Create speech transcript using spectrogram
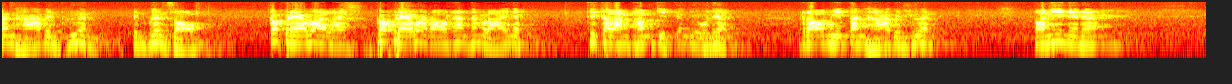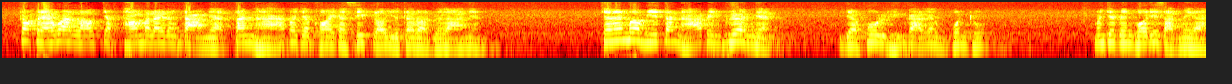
ตัณหาเป็นเพื่อนเป็นเพื่อนสองก็แปลว่าอะไร ก็แปลว่าเราท่านทั้งหลายเนี่ยที่กำลังทำจิตกันอยู่เนี่ย เรามีตัณหาเป็นเพื่อน ตอนนี้เนี่ยนะ ก็แปลว่าเราจะทำอะไรต่าง ๆ เนี่ย ตัณหาก็จะคอยกระซิบเราอยู่ตลอดเวลาเนี่ยฉะนั้นเมื่อมีตัณหาเป็นเพื่อนเนี่ย อย่าพูดถึงการเรื่องพ้นทุกข์มันจะเป็นโพธิสัตว์ไม่ได้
